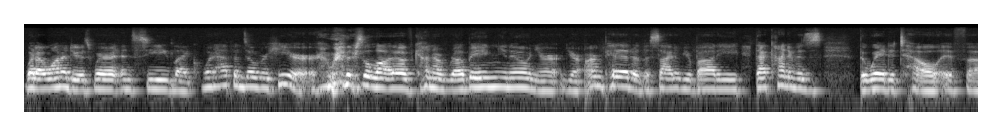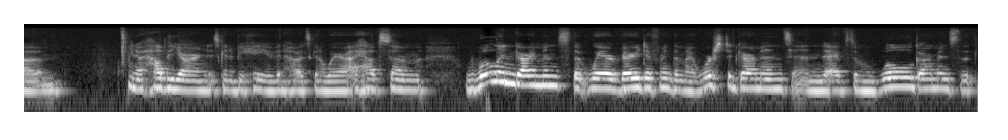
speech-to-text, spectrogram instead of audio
what I want to do is wear it and see like what happens over here where there's a lot of kind of rubbing, you know, in your, your armpit or the side of your body. That kind of is the way to tell if, um, you know, how the yarn is going to behave and how it's going to wear. I have some woolen garments that wear very different than my worsted garments and I have some wool garments that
